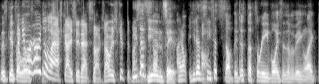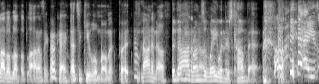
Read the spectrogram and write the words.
This gets a I never little." heard the last guy say that sucks. I always skipped it. by He said. He didn't say it. I don't. He doesn't. Oh. He said something. Just the three voices of it being like blah blah blah blah blah. And I was like, okay, that's a cute little moment, but oh. not enough. But then Not he runs enough. away when there's combat. Oh yeah, he's,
